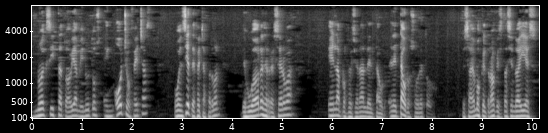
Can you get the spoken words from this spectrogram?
no exista todavía minutos en ocho fechas, o en siete fechas, perdón, de jugadores de reserva en la profesional del Tauro. En el Tauro, sobre todo. Sabemos que el trabajo que se está haciendo ahí es,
